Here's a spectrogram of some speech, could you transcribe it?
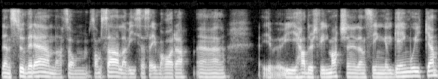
den suveräna som, som Sala visar sig vara eh, i, i Huddersfield-matchen i den single game weeken.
